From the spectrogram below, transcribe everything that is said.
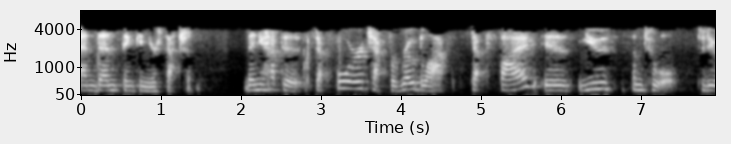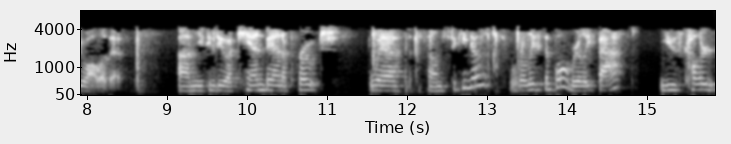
and then think in your sections. Then you have to, step four, check for roadblocks. Step five is use some tools to do all of this. Um, you can do a Kanban approach with some sticky notes, really simple, really fast. Use colored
